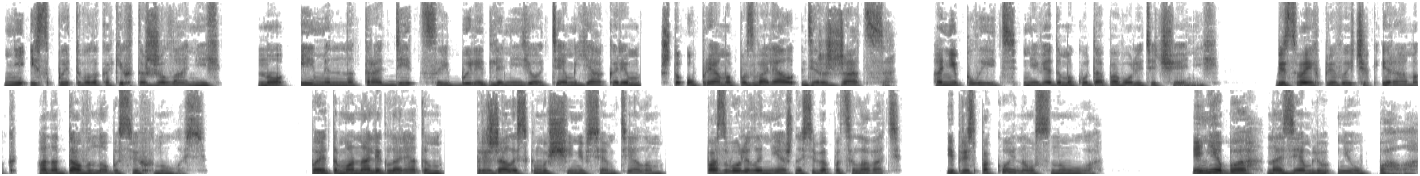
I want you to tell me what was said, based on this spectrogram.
не испытывала каких-то желаний, но именно традиции были для нее тем якорем, что упрямо позволял держаться, а не плыть неведомо куда по воле течений. Без своих привычек и рамок она давно бы свихнулась. Поэтому она легла рядом, прижалась к мужчине всем телом, позволила нежно себя поцеловать и преспокойно уснула. И небо на землю не упало.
